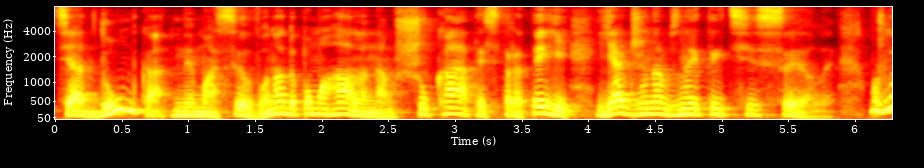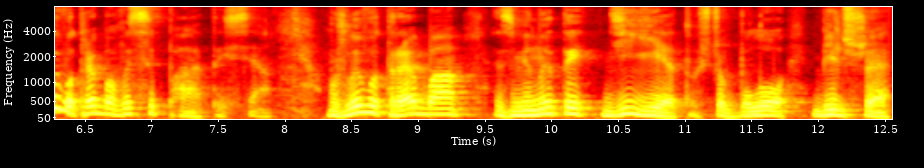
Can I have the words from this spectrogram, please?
Ця думка нема сил, вона допомагала нам шукати стратегії, як же нам знайти ці сили. Можливо, треба висипатися, можливо, треба змінити дієту, щоб було більше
